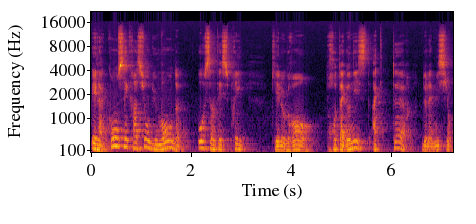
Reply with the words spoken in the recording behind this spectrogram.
et la consécration du monde au Saint-Esprit, qui est le grand protagoniste, acteur de la mission.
